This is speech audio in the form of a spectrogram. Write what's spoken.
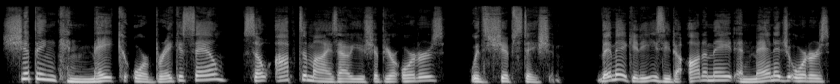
Shipping can make or break a sale, so optimize how you ship your orders with ShipStation. They make it easy to automate and manage orders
